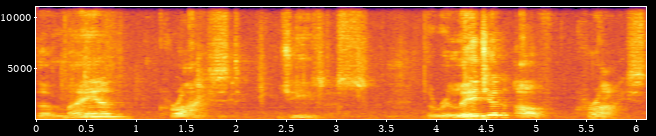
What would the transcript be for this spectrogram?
The man Christ Jesus. The religion of Christ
